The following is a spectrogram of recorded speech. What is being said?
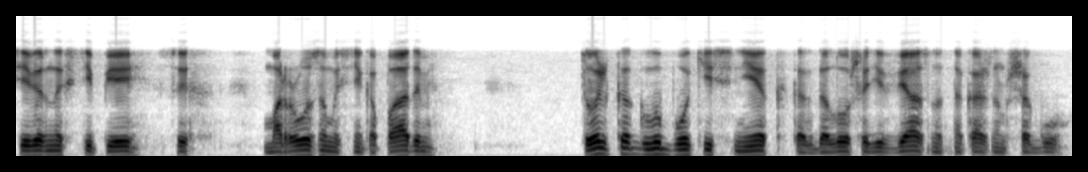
северных степей, с их морозом и снегопадами. Только глубокий снег, когда лошади вязнут на каждом шагу,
